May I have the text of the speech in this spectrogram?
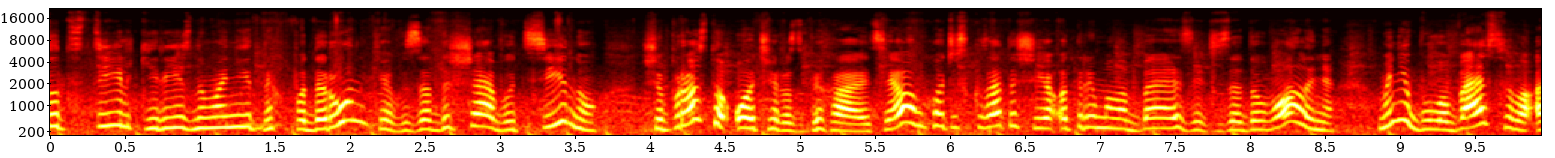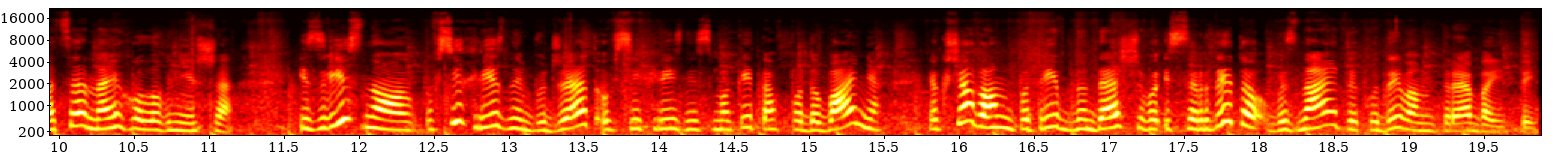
Тут стільки різноманітних подарунків за дешеву ціну, що просто очі розбігаються. Я вам хочу сказати, що я отримала безліч задоволення. Мені було весело, а це найголовніше. І звісно, у всіх різний бюджет, у всіх різні смаки та вподобання. Якщо вам потрібно дешево і сердито, ви знаєте, куди вам треба йти.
